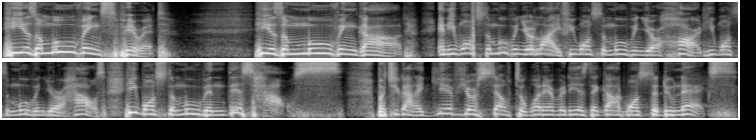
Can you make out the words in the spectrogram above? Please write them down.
He is a moving spirit. He is a moving God, and He wants to move in your life. He wants to move in your heart. He wants to move in your house. He wants to move in this house. But you got to give yourself to whatever it is that God wants to do next.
